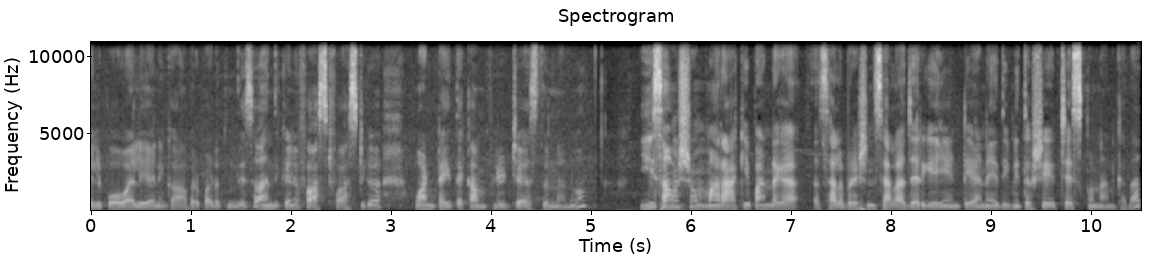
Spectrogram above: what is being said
వెళ్ళిపోవాలి అని గాబర పడుతుంది. సో అందుకని ఫాస్ట్ ఫాస్ట్గా వంట అయితే కంప్లీట్ చేస్తున్నాను. ఈ సంవత్సరం మా రాఖీ పండగ సెలబ్రేషన్స్ ఎలా జరిగాయి ఏంటి అనేది మీతో షేర్ చేసుకున్నాను కదా.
